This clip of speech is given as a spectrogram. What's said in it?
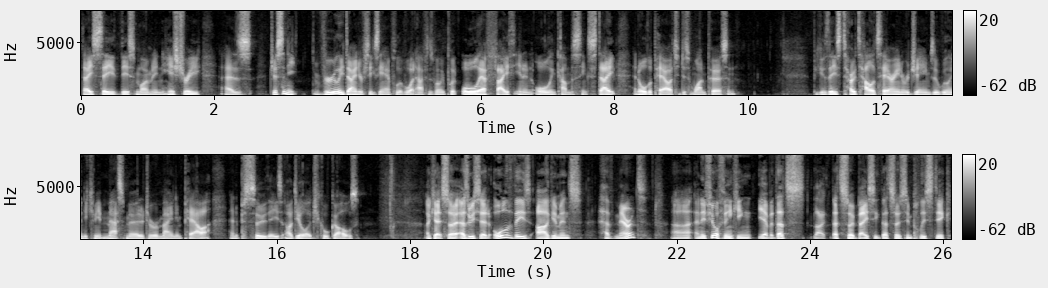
they see this moment in history as just a really dangerous example of what happens when we put all our faith in an all encompassing state and all the power to just one person because these totalitarian regimes are willing to commit mass murder to remain in power and to pursue these ideological goals. Okay, so as we said, all of these arguments have merit. Uh, and if you're thinking, yeah, but that's like that's so basic, that's so simplistic.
